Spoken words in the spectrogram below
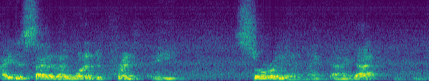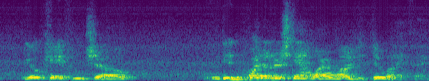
I decided I wanted to print a story. And I, and I got the okay from Joe, who didn't quite understand why I wanted to do it, I think,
